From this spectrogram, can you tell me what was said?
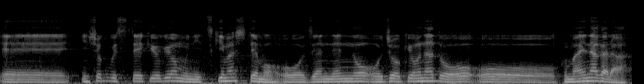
えー、飲食物提供業務につきましても、前年の状況などを踏まえながら、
